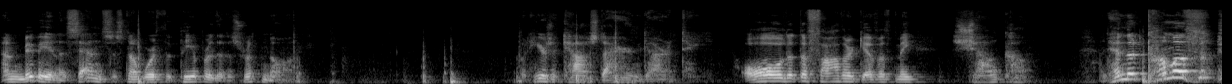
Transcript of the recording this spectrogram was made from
And maybe in a sense it's not worth the paper that it's written on. But here's a cast iron guarantee all that the Father giveth me shall come. And him that cometh,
